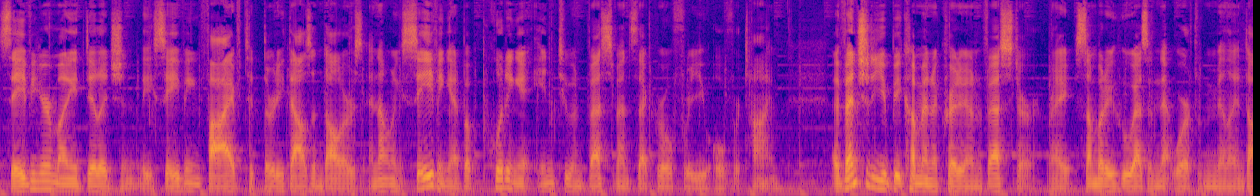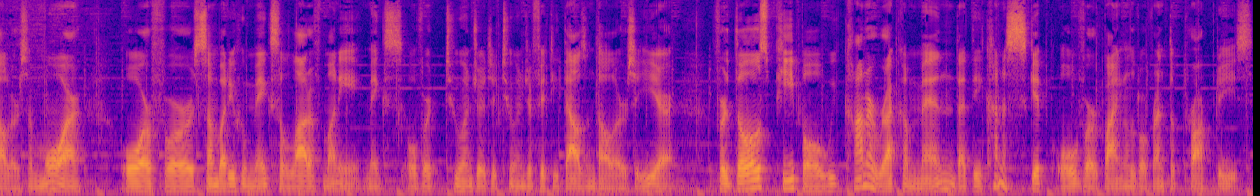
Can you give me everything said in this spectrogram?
saving your money diligently, saving five to thirty thousand dollars, and not only saving it but putting it into investments that grow for you over time. Eventually, you become an accredited investor, right? Somebody who has a net worth of a million dollars or more, or for somebody who makes a lot of money, makes over two hundred to two hundred fifty thousand dollars a year. For those people, we kind of recommend that they kind of skip over buying little rental properties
